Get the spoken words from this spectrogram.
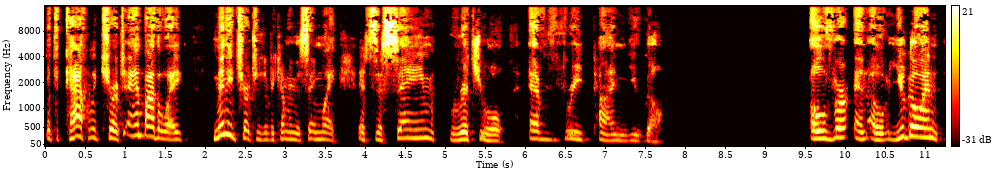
But the Catholic Church, and by the way, many churches are becoming the same way. It's the same ritual every time you go over and over. You go in,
